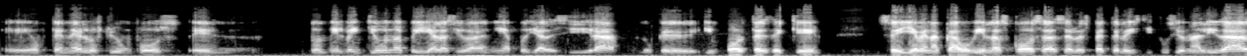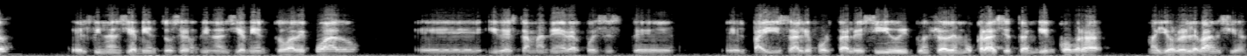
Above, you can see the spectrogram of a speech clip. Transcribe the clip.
eh, obtener los triunfos en 2021 y ya la ciudadanía pues ya decidirá. Lo que importa es de que se lleven a cabo bien las cosas, se respete la institucionalidad, el financiamiento sea un financiamiento adecuado eh, y de esta manera pues este el país sale fortalecido y nuestra democracia también cobra mayor relevancia.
